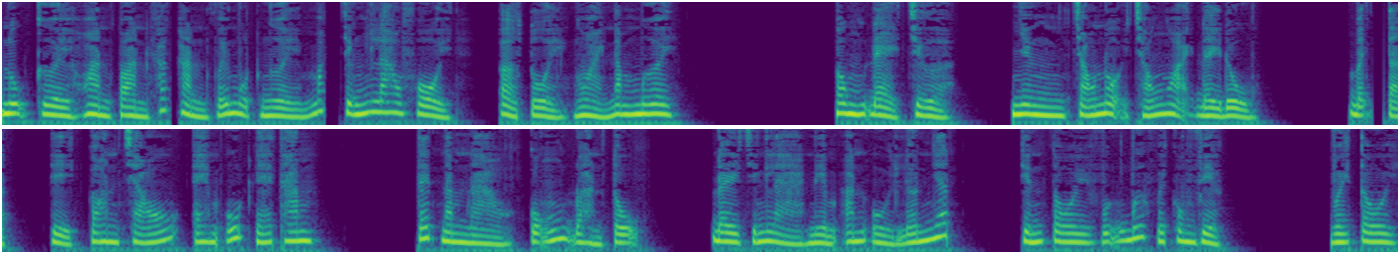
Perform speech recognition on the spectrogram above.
nụ cười hoàn toàn khác hẳn với một người mắc chứng lao phổi ở tuổi ngoài 50. Không đẻ chừa, nhưng cháu nội cháu ngoại đầy đủ. Bệnh tật thì con cháu em út ghé thăm. Tết năm nào cũng đoàn tụ. Đây chính là niềm an ủi lớn nhất khiến tôi vững bước với công việc. Với tôi,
